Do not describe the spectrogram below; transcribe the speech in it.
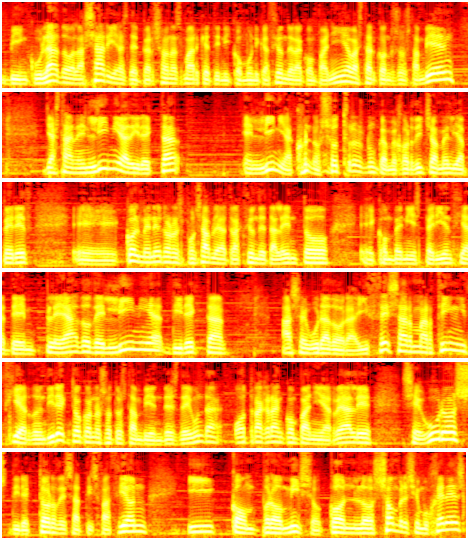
vinculado a las áreas de personas, marketing y comunicación de la compañía. Va a estar con nosotros también. Ya están en línea directa en línea con nosotros, nunca mejor dicho, Amelia Pérez, eh, colmenero responsable de atracción de talento, eh, experiencia de empleado de línea directa aseguradora. Y César Martín Izquierdo, en directo con nosotros también, desde una, otra gran compañía, Reale Seguros, director de satisfacción y compromiso con los hombres y mujeres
